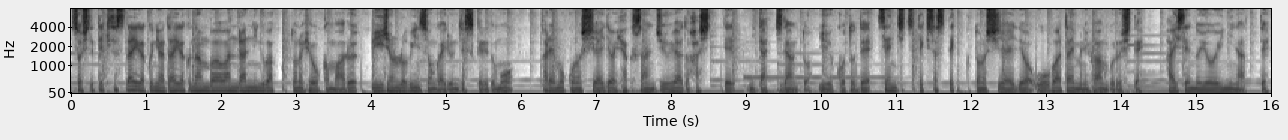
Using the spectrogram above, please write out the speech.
そしてテキサス大学には大学ナンバーワンランニングバックとの評価もあるビージョン・ロビンソンがいるんですけれども、彼もこの試合では130ヤード走って2タッチダウンということで、先日テキサステックとの試合ではオーバータイムにファンブルして敗戦の要因になって、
